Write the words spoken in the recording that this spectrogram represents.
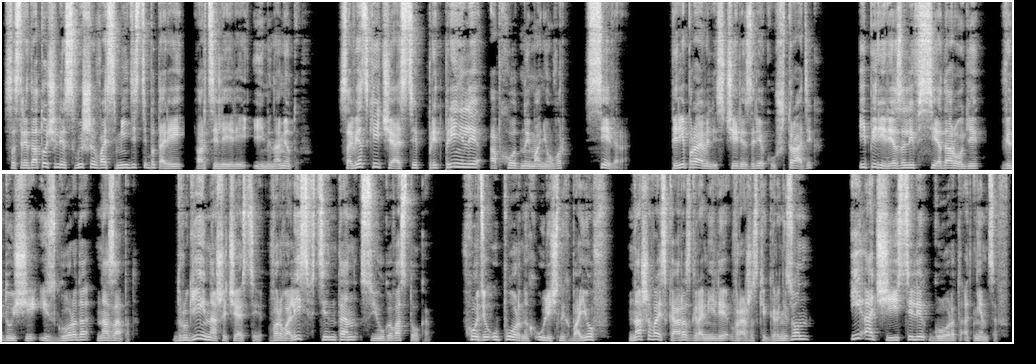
сосредоточили свыше 80 батарей артиллерии и минометов. Советские части предприняли обходный маневр с севера, переправились через реку Штрадик и перерезали все дороги, ведущие из города на запад. Другие наши части ворвались в Тинтен с юго-востока. В ходе упорных уличных боев наши войска разгромили вражеский гарнизон и очистили город от немцев.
